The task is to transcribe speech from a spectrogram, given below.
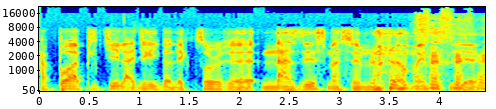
à pas appliquer la grille de lecture euh, nazisme à ce film-là, même si euh,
